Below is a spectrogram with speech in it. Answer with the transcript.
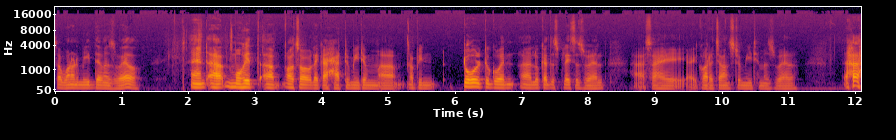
So I wanted to meet them as well. And uh, Mohit um, also like I had to meet him. Um, I've been told to go and look at this place as well. So I, I got a chance to meet him as well.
